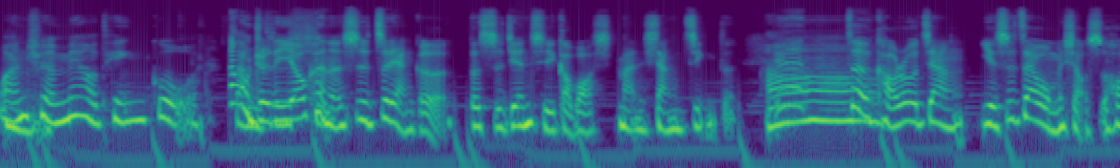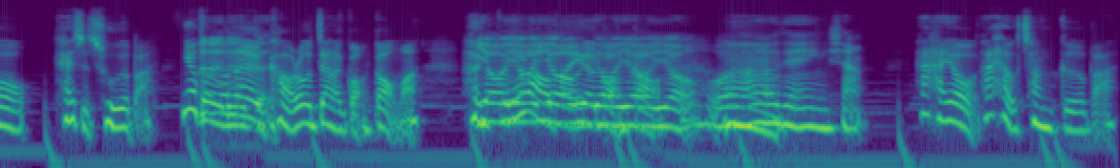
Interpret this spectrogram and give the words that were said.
完全没有听过。嗯、但我觉得也有可能是这两个的时间其实搞不好蛮相近的，因为这个烤肉酱也是在我们小时候开始出的吧？你有看过那个烤肉酱的广告吗？有有有有有有有，我好像有点印象。他还有他还有唱歌吧？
